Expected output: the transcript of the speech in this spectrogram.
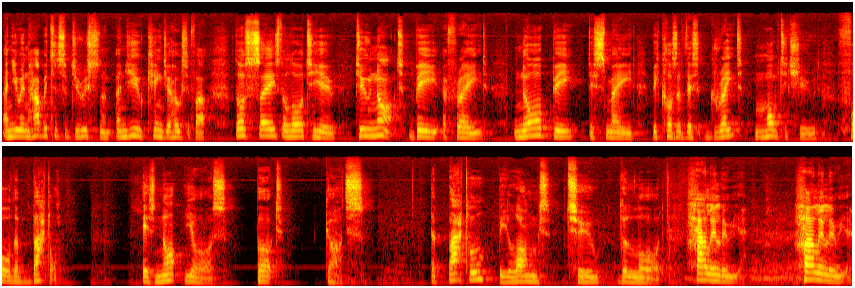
and you inhabitants of Jerusalem, and you, King Jehoshaphat, thus says the Lord to you Do not be afraid, nor be dismayed because of this great multitude, for the battle is not yours, but God's. The battle belongs to the Lord. Hallelujah. Hallelujah.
